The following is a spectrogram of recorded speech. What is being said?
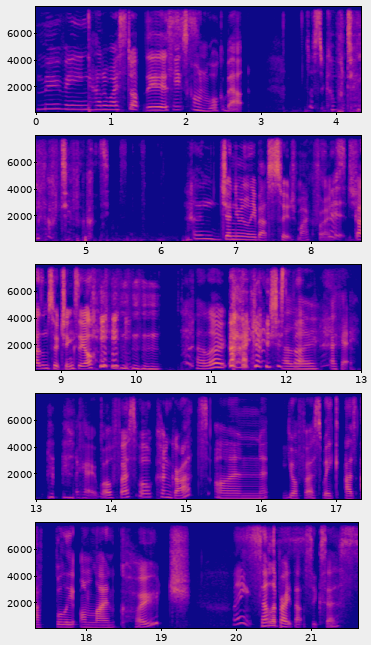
moving. How do I stop this? Keeps going walkabout. Just a couple technical difficulties. I'm genuinely about to switch microphones. Switch. Guys, I'm switching, see y'all. Hello. okay, she's back. Hello. Okay. okay. Well, first of all, congrats on your first week as a fully online coach. Thanks. Celebrate that success.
